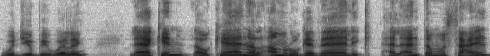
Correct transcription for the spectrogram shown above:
would you be willing? لكن لو كان الأمر كذلك هل أنت مستعد؟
